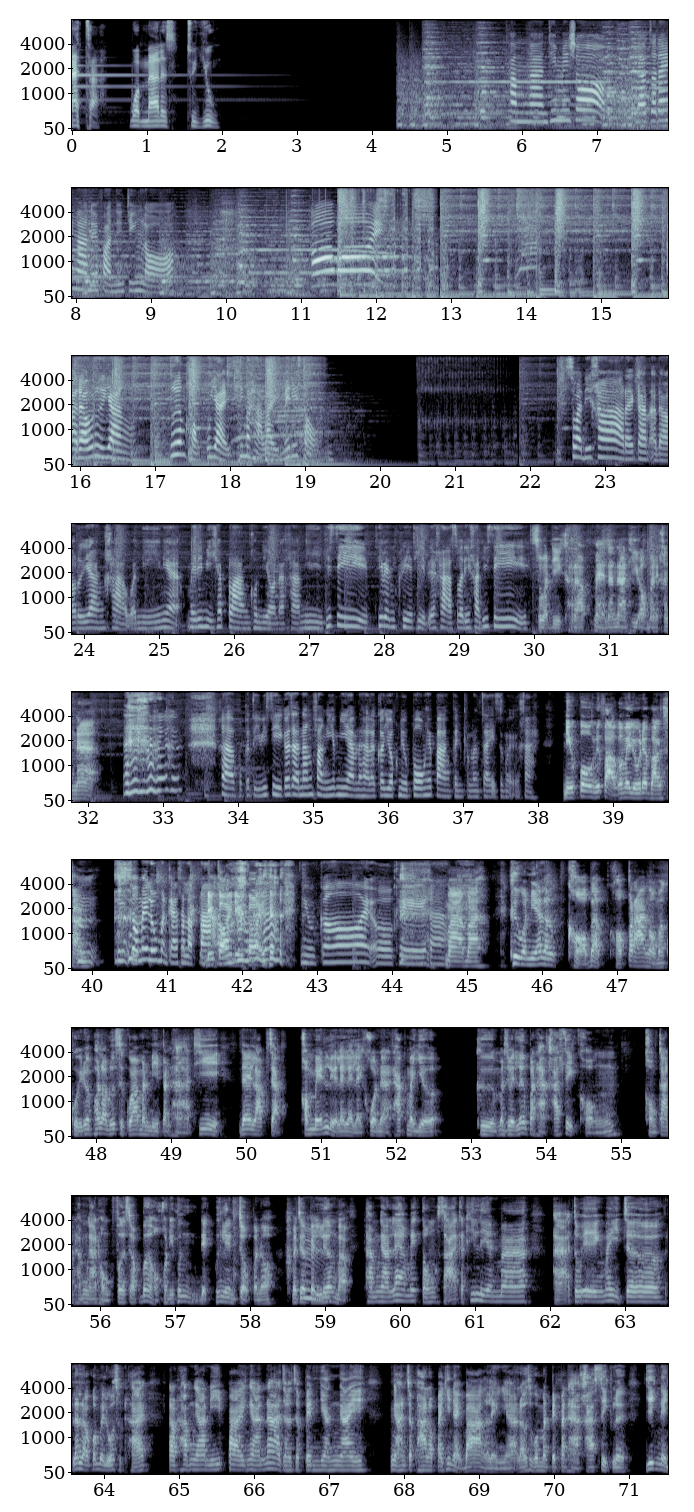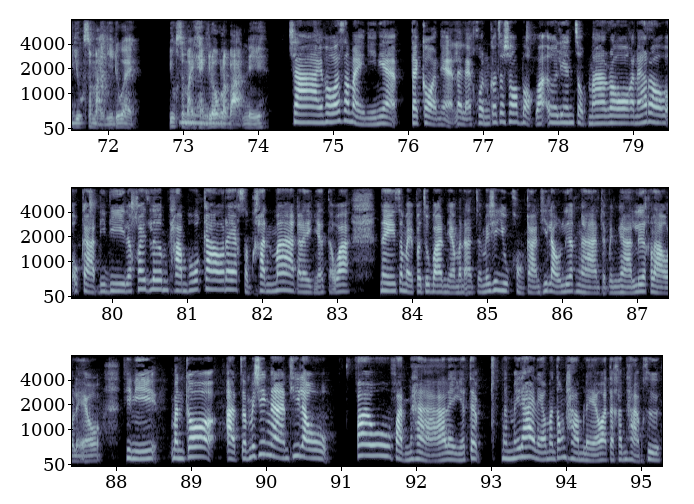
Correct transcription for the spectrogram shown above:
matter what matters to you ทำงานที่ไม่ชอบ แล้วจะได้งานในฝันจริง ๆ หรอพ่อโวยอดัลหรือยัง เรื่องของผู้ใหญ่ที่มหาลัยไม่ได้สอน สวัสดีค่ะ รายการอดาวหรือยังค่ะ วันนี้เนี่ยไม่ได้มีแค่ปลางคนเดียวนะคะ มีพี่ซีที่เป็นครีเอทีฟด้วยค่ะ สวัสดีค่ะพี่ซีสวัสดีครับแหมนานๆทีออกมาในข้างหน้า ค่ะ ปกติพี่ซีก็จะนั่งฟังเงียบๆนะคะ แล้วก็ยกนิ้วโป้งให้ปรางเป็นกำลังใจเสมอค่ะ นิ้วโป้งหรือเปล่าก็ไม่รู้นะบางครั้งอืมก็ไม่รู้เหมือนกันค่ะหลับตานิ้วก้อยนิ้วก้อยนิ้วก้อยโอเคค่ะ มามาคือวันนี้เราขอแบบขอปรางออกมาคุยด้วยเพราะเรารู้สึกว่ามันมีปัญหาที่ได้รับจาก คอมเมนต์หรือหลาย ๆ คนน่ะทักมาเยอะ คือมันจะเป็นเรื่องปัญหาคลาสสิกของของการทำงานของ first jobber ของคนที่เพิ่งเด็กเพิ่งเรียนจบอะเนาะมันจะเป็นอืมเรื่องแบบทำงานแรกไม่ตรงสายกับที่เรียนมา หาตัวเองไม่เจอ แล้วเราก็ไม่รู้ว่าสุดท้าย เราทำงานนี้ไปงานหน้าจะจะเป็นยังไงงานจะพาเราไปที่ไหนบ้างอะไรเงี้ยแล้วรู้สึกว่ามันเป็นปัญหาคลาสสิกเลย ยิ่งในยุคสมัยนี้ด้วย ยุคสมัยแห่งโรคระบาดนี้ ใช่ เพราะว่าสมัยนี้เนี่ย แต่ก่อนเนี่ยหลาย ๆ คนก็จะชอบบอกว่าเออเรียนจบมารอกันนะรอโอกาสดีๆ แล้วค่อยเริ่มทำเพราะว่าก้าวแรกสำคัญมากอะไรอย่างเงี้ย แต่ว่าในสมัยปัจจุบันเนี่ยมันอาจจะไม่ใช่ยุคของการที่เราเลือกงาน แต่เป็นงานเลือกเราแล้ว ทีนี้มันก็อาจจะไม่ใช่งานที่เราเฝ้าฝันหาอะไรอย่างเงี้ยแต่มันไม่ได้แล้วมันต้องทำแล้วอะแต่คำถามคือ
